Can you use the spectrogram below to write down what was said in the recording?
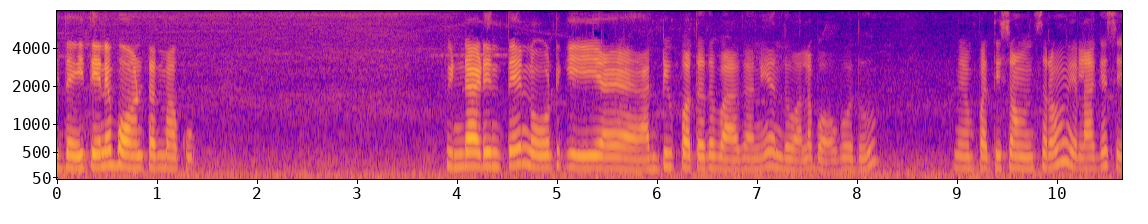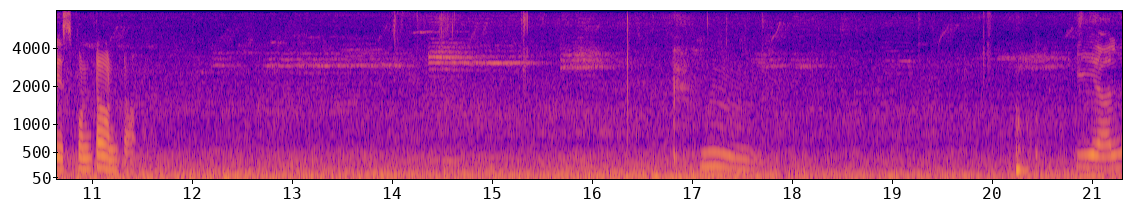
ఇది అయితేనే బాగుంటుంది మాకు. పిండి ఆడితే నోటికి ఆ, అంటికిపోతుంది బాగాని అందువల్ల బాగోదు. మేము ప్రతి సంవత్సరం ఇలాగే చేసుకుంటూ ఉంటాం. ఇవాళ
